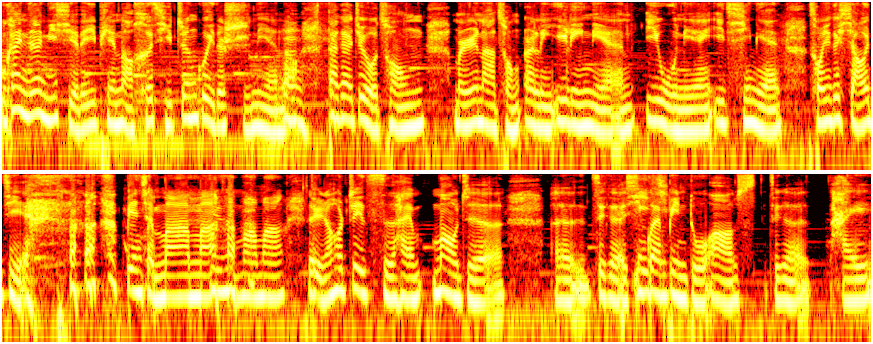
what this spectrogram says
我看你在你写的一篇呢，何其珍贵的十年了，大概就有从 Marina 从二零一零年、一五年、一七年，从一个小姐 变成妈妈，变成妈妈，对，然后这次还冒着呃这个新冠病毒啊，这个还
